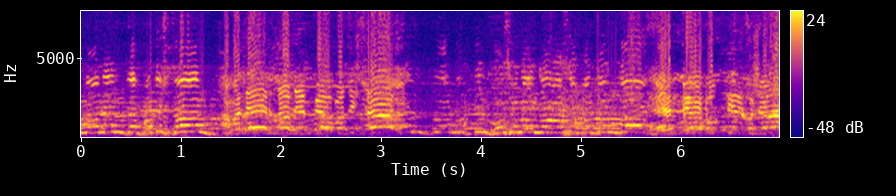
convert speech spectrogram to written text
আমাদের মানন্দ প্রতিষ্ঠান। আমাদের প্রতিষ্ঠান। মুক্তির ঘোষণা না আসা পর্যন্ত। মুক্তির ঘোষণা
